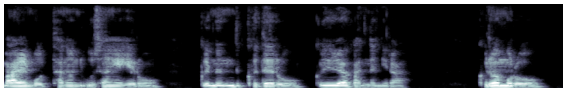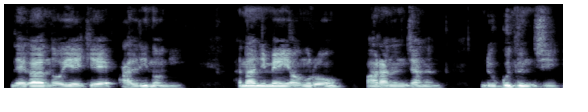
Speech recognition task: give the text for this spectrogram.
말 못하는 우상에게로 끄는 그대로 끌려갔느니라. 그러므로 내가 너희에게 알리노니 하나님의 영으로 말하는 자는 누구든지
